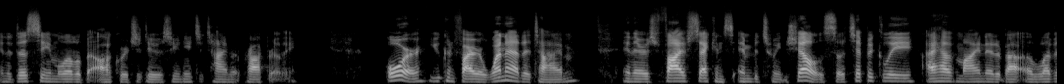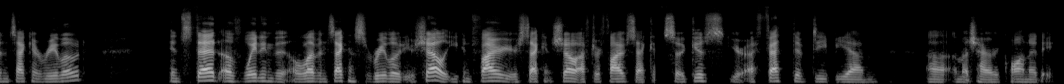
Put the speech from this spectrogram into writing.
and it does seem a little bit awkward to do, so you need to time it properly. Or you can fire one at a time, and there's five seconds in between shells. So typically, I have mine at about 11 second reload. Instead of waiting the 11 seconds to reload your shell, you can fire your second shell after five seconds. So it gives your effective DPM uh, a much higher quantity.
